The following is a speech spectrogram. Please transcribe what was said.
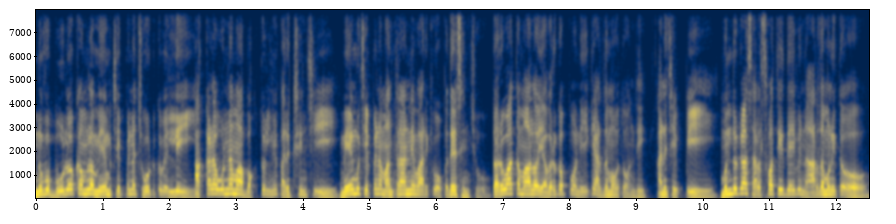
నువ్వు భూలోకంలో మేము చెప్పిన చోటుకు వెళ్ళి అక్కడ ఉన్న మా భక్తుల్ని పరీక్షించి మేము చెప్పిన మంత్రాన్ని వారికి ఉపదేశించు. తరువాత మాలో ఎవరు గొప్పో నీకే అర్థమవుతోంది అని చెప్పి ముందుగా సరస్వతీదేవి నారదమునితో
